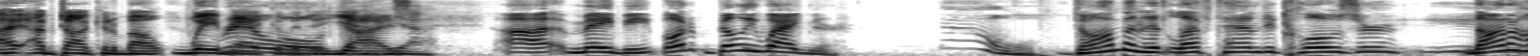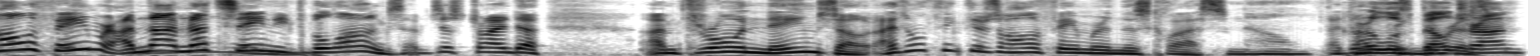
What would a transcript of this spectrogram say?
I, I'm talking about way back Real in the day. old Yeah, guys. Yeah, Uh, maybe. What Billy Wagner? No, Dominant left-handed closer, not a Hall of Famer. I'm not. I'm not saying he belongs. I'm just trying to. I'm throwing names out. I don't think there's a Hall of Famer in this class. no. I don't Carlos think there is. Beltran.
